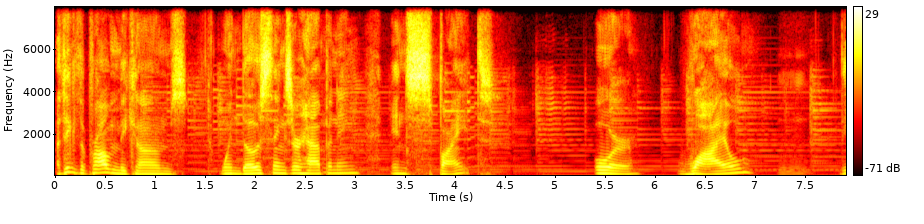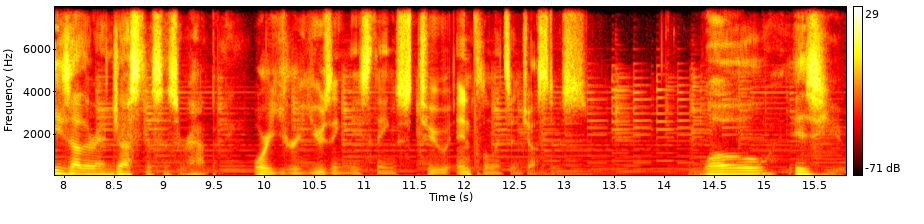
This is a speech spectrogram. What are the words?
I think the problem becomes when those things are happening in spite or while Mhm. these other injustices are happening. Or you're using these things to influence injustice. Woe is you.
